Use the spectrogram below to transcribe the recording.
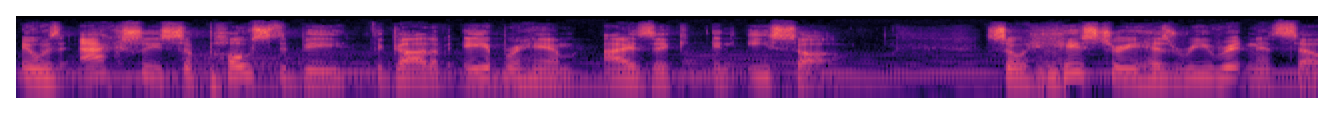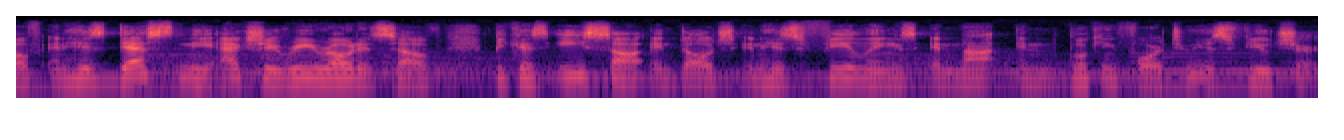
it was actually supposed to be the God of Abraham, Isaac, and Esau. So history has rewritten itself, and his destiny actually rewrote itself because Esau indulged in his feelings and not in looking forward to his future.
